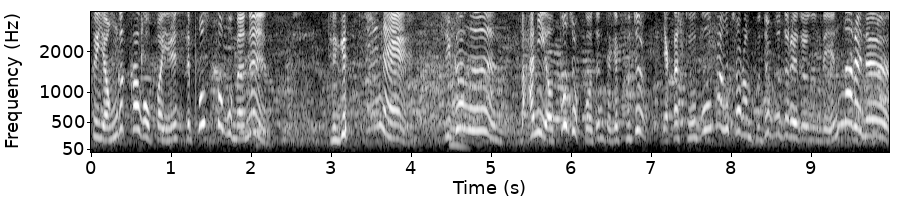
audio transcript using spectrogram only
그 연극하고 오빠 이랬을 때 포스터 보면은 되게 진해. 지금은 많이 옅어졌거든. 되게 부들, 약간 두부상처럼 부들부들해졌는데 옛날에는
